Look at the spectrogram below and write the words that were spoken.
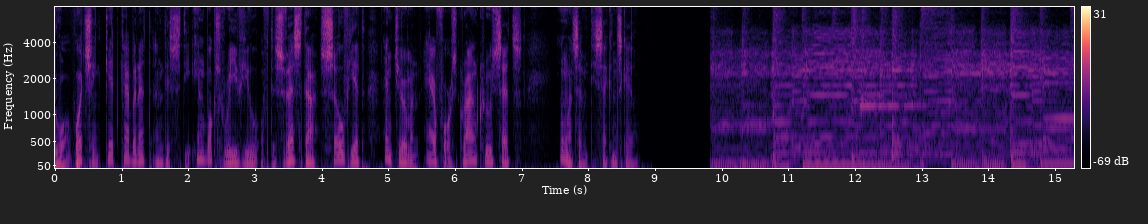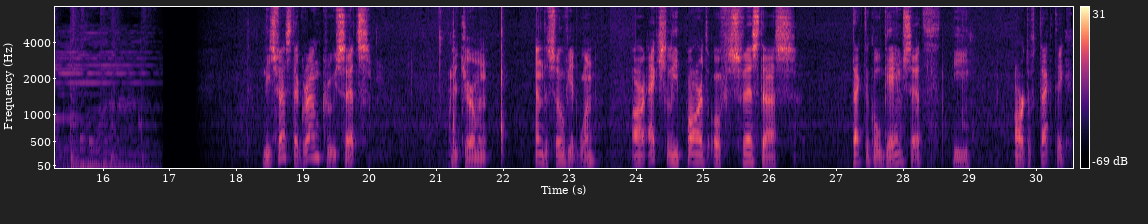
You are watching Kit Kabinet and this is the inbox review of the Zvezda Soviet and German Air Force ground crew sets in 172nd scale. The Zvezda ground crew sets, the German and the Soviet one, are actually part of Zvezda's tactical game set, the Art of Tactic,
